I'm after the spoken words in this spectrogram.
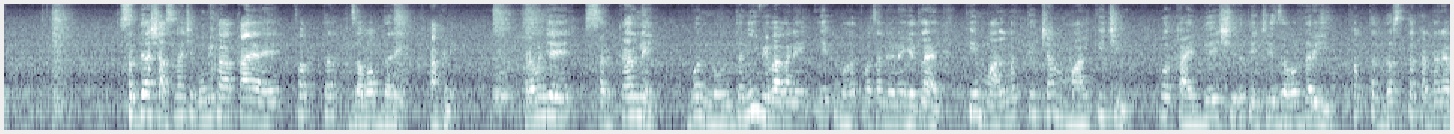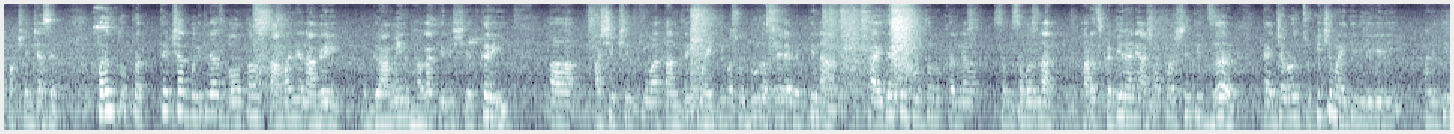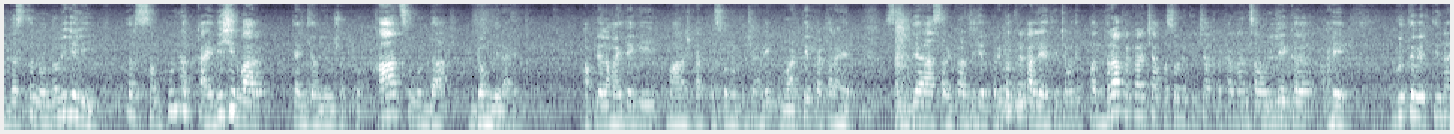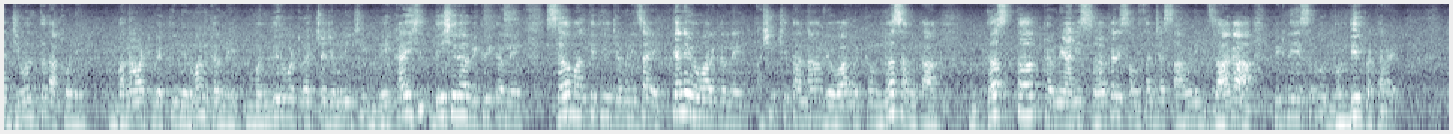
सध्या शासनाची भूमिका काय आहे? फक्त जबाबदारी टाकणे. खरं म्हणजे सरकारने व नोंदणी विभागाने एक महत्त्वाचा निर्णय घेतला आहे की मालमत्तेच्या मालकीची व कायदेशीरतेची जबाबदारी फक्त दस्त करणाऱ्या पक्षांची असेल. परंतु प्रत्यक्षात बघितल्यास बहुतांश सामान्य नागरिक ग्रामीण भागातील शेतकरी अशिक्षित किंवा तांत्रिक माहितीपासून दूर असलेल्या व्यक्तींना कायद्यातील गुंतवणूक करणं सम समजणं फारच कठीण आणि अशा परिस्थितीत जर त्यांच्याकडून चुकीची माहिती दिली गेली आणि ती दस्त नोंदवली गेली तर संपूर्ण कायदेशीर भार त्यांच्यावर येऊ शकतो. हाच मुद्दा गंभीर आहे. आपल्याला माहिती आहे की महाराष्ट्रात फसवणुकीचे अनेक वाढते प्रकार आहेत. सध्या सरकारचे जे परिपत्रक आले आहे त्याच्यामध्ये पंधरा प्रकारच्या फसवणुकीच्या प्रकरणांचा उल्लेख आहे. मृत व्यक्तींना जिवंत दाखवणे बनावट व्यक्ती निर्माण करणे मंदिर व ट्रस्टच्या जमिनीची बेकायदेशीर विक्री करणे सहमालकीतील जमिनीचा एकट्याने व्यवहार करणे अशिक्षितांना व्यवहार रक्कम न सांगता दस्त करणे आणि सहकारी संस्थांच्या सार्वजनिक जागा विकणे हे सर्व गंभीर प्रकार आहेत.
